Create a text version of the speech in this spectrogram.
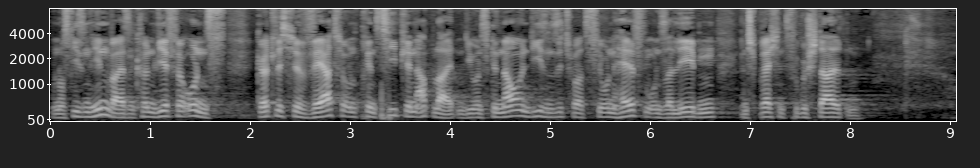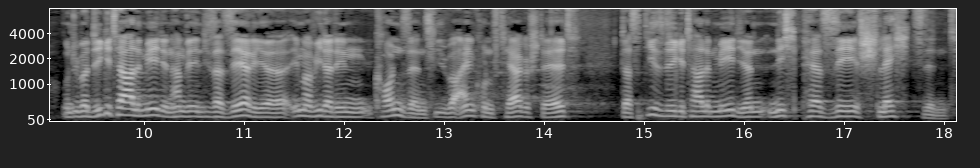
Und aus diesen Hinweisen können wir für uns göttliche Werte und Prinzipien ableiten, die uns genau in diesen Situationen helfen, unser Leben entsprechend zu gestalten. Und über digitale Medien haben wir in dieser Serie immer wieder den Konsens, die Übereinkunft hergestellt, dass diese digitalen Medien nicht per se schlecht sind.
